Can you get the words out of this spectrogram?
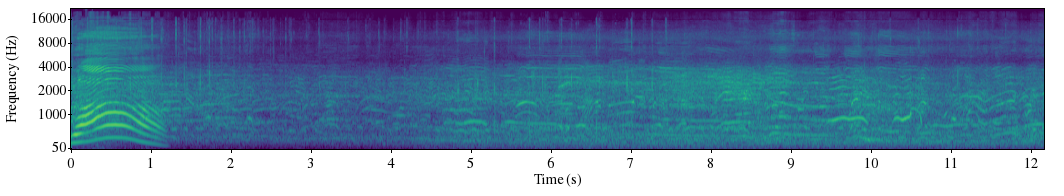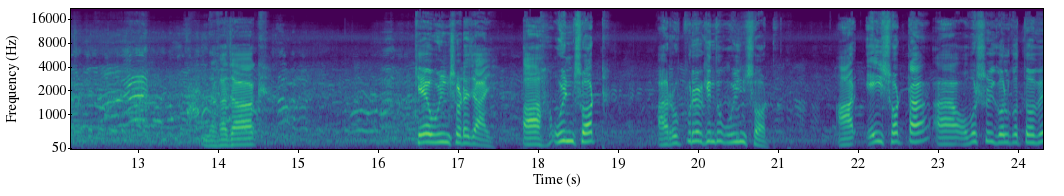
ওয়াও দেখা যাক। কে উইন শটে যায়? উইন শট আর রূপপুরের কিন্তু উইন শট আর এই শটটা অবশ্যই গোল করতে হবে।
